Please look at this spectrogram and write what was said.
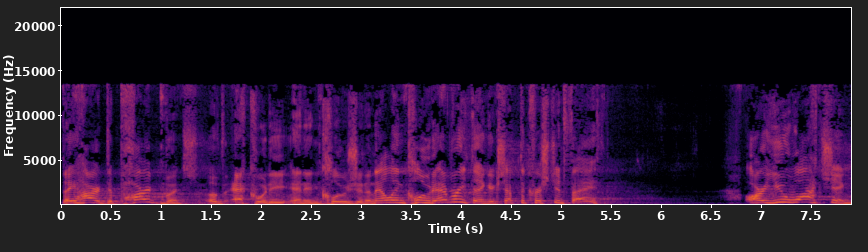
They hire departments of equity and inclusion, and they'll include everything except the Christian faith. Are you watching?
